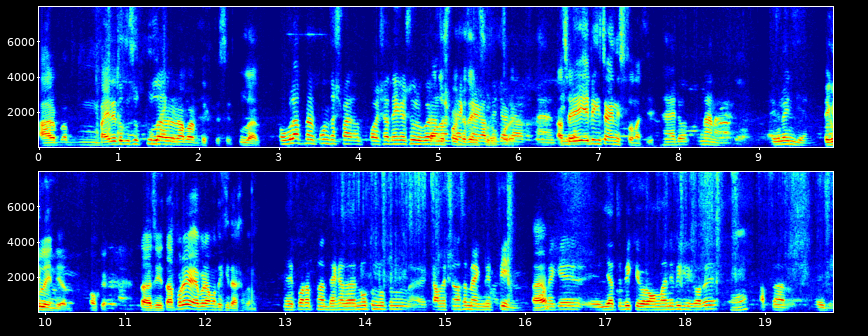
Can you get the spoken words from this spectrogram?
আর বাইরে তো কিছু তুলার আবার দেখতেছি তুলার। ওগুলো আপনার পঞ্চাশ পা- পয়সা থেকে শুরু করে পয়সা থেকে শুরু হ্যাঁ, আচ্ছা এটা কি চাইনিজ তো নাকি? হ্যাঁ এটা না না এগুলো ইন্ডিয়ান এগুলো ইন্ডিয়ান ওকে জি তারপরে এবার আমাদের কি দেখাবেন? এরপর আপনার দেখা যায় নতুন নতুন কালেকশন আছে ম্যাগনেট পিন হ্যাঁ। অনেকে ইয়াতে বিক্রি করে অনলাইনে বিক্রি করে। আপনার এই যে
